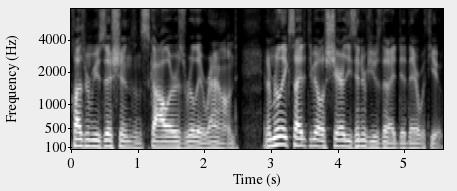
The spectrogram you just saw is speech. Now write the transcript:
klezmer musicians and scholars really around. And I'm really excited to be able to share these interviews that I did there with you.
